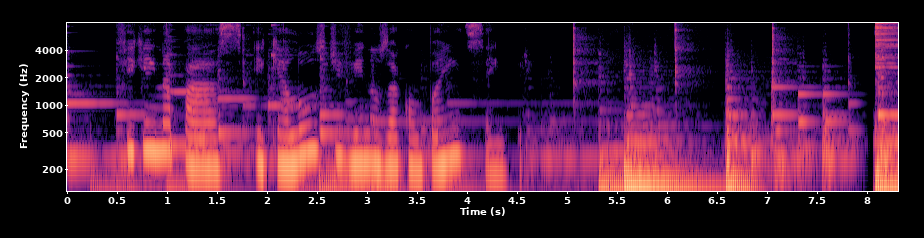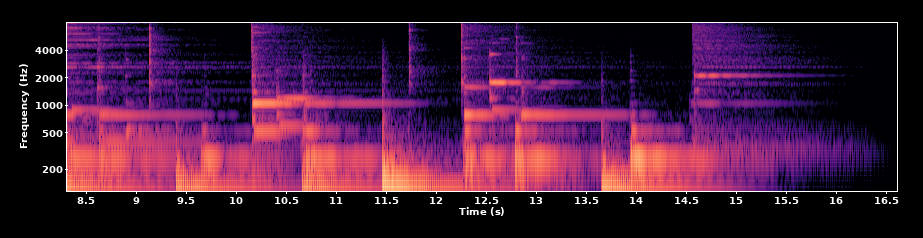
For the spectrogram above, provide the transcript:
Fiquem na paz e que a luz divina os acompanhe sempre.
